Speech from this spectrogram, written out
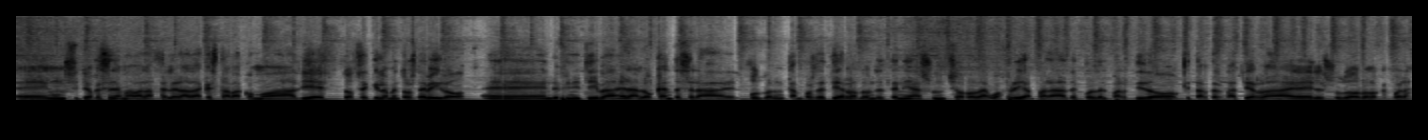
en un sitio que se llamaba La Acelerada, que estaba como a 10, 12 kilómetros de Vigo. Eh, en definitiva, era lo que antes era el fútbol, en campos de tierra, donde tenías un chorro de agua fría para después del partido quitarte la tierra, el sudor o lo que fuera.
